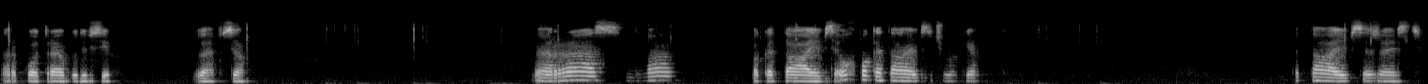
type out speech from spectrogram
Арко, треба буде всіх. Е, все. Раз, два. Покатаемся. Ох, покатаемся, чуваки. Катаємося, жесть.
